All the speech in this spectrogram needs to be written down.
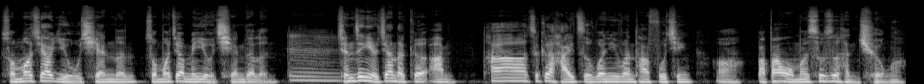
什么叫有钱人？什么叫没有钱的人？嗯曾经有这样的个案，他这个孩子问一问他父亲：“哦，爸爸，我们是不是很穷啊？”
